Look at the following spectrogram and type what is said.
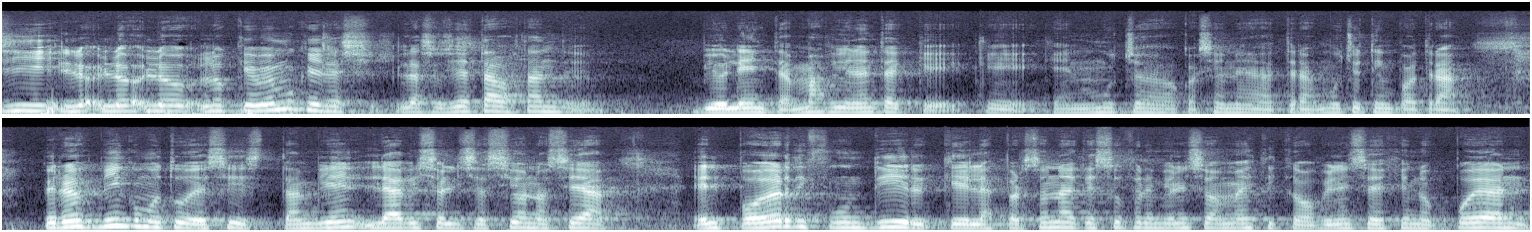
Sí, lo, que vemos que la, sociedad está bastante violenta, más violenta que, que, en muchas ocasiones atrás, mucho tiempo atrás. Pero es bien como tú decís, también la visualización, o sea, el poder difundir que las personas que sufren violencia doméstica o violencia de género puedan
